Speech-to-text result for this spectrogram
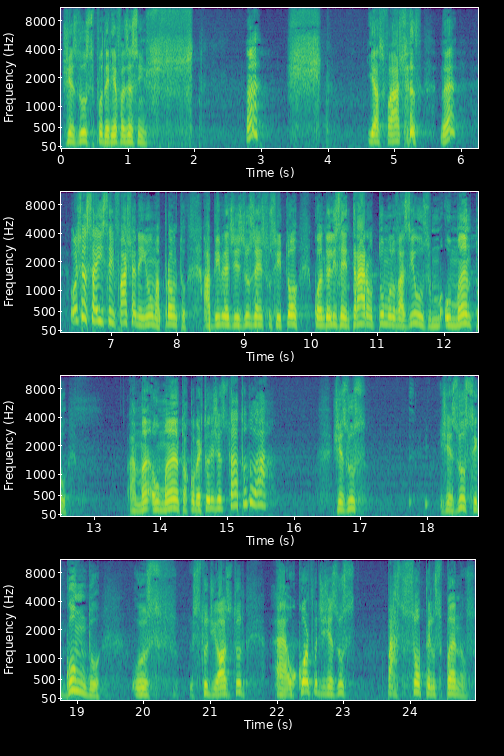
Jesus poderia fazer assim, hã? e as faixas, né? Ou já saí sem faixa nenhuma, pronto. A Bíblia diz: Jesus ressuscitou quando eles entraram no túmulo vazio, os, o manto, man, o manto, a cobertura de Jesus estava tudo lá. Jesus, Jesus, segundo os estudiosos, tudo, ah, o corpo de Jesus passou pelos panos,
